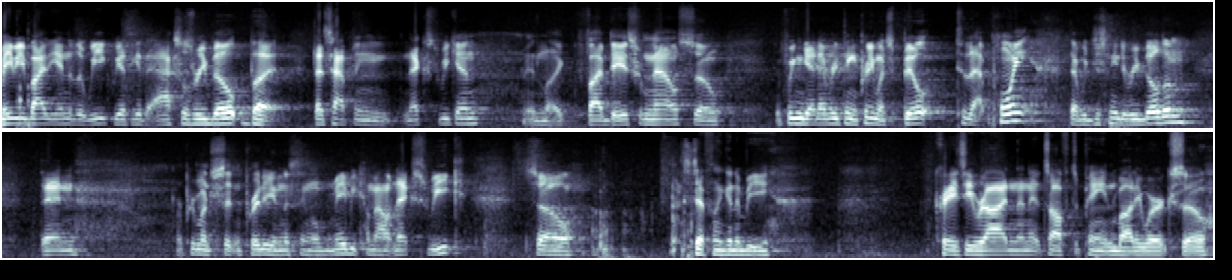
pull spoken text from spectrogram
maybe by the end of the week we have to get the axles rebuilt, but that's happening next weekend in like five days from now. So if we can get everything pretty much built to that point that we just need to rebuild them, then we're pretty much sitting pretty and this thing will maybe come out next week. So it's definitely gonna be crazy ride and then it's off to paint and body work. So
